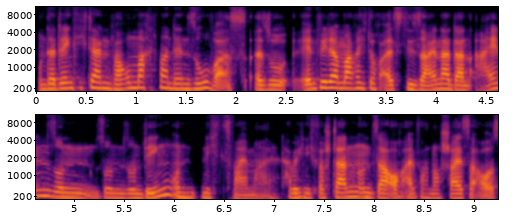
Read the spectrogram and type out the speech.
und da denke ich dann, warum macht man denn sowas? Also entweder mache ich doch als Designer dann ein so ein, so ein, so ein Ding und nicht zweimal. Habe ich nicht verstanden und sah auch einfach noch scheiße aus.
